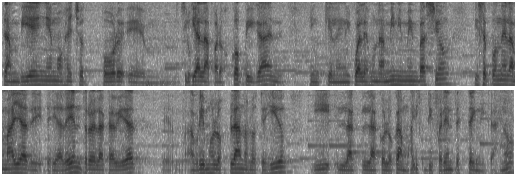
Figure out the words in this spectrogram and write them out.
también hemos hecho por em, cirugía laparoscópica, en, el cual es una mínima invasión y se pone la malla desde adentro de la cavidad, eh, abrimos los planos, los tejidos y la, colocamos. Hay diferentes técnicas, ¿no?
